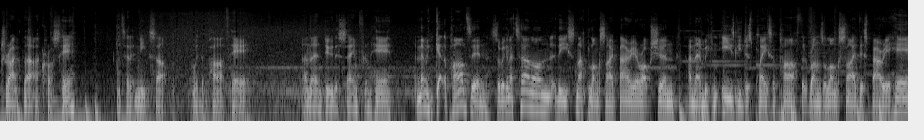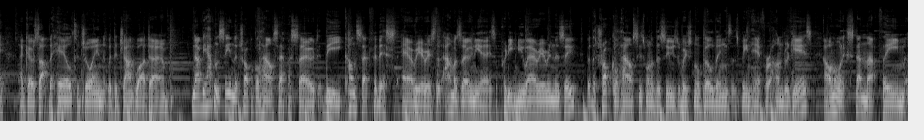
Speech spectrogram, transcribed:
drag that across here until it meets up with the path here and then do the same from here and then we can get the paths in. So we're going to turn on the snap alongside barrier option and then we can easily just place a path that runs alongside this barrier here and goes up the hill to join with the Jaguar Dome. Now, if you haven't seen the Tropical House episode, the concept for this area is that Amazonia is a pretty new area in the zoo, but the Tropical House is one of the zoo's original buildings that's been here for 100 years. I want to extend that theme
